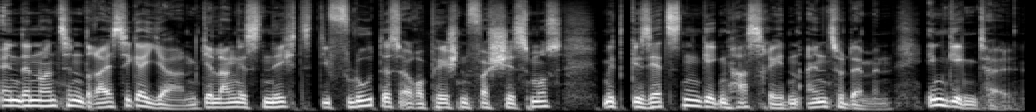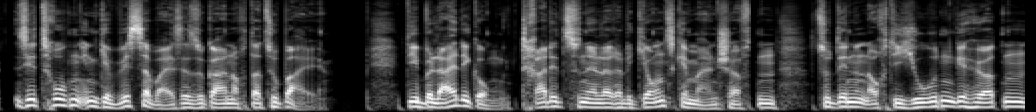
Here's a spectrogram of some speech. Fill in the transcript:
In den 1930er Jahren gelang es nicht, die Flut des europäischen Faschismus mit Gesetzen gegen Hassreden einzudämmen. Im Gegenteil, sie trugen in gewisser Weise sogar noch dazu bei. Die Beleidigung traditioneller Religionsgemeinschaften, zu denen auch die Juden gehörten,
